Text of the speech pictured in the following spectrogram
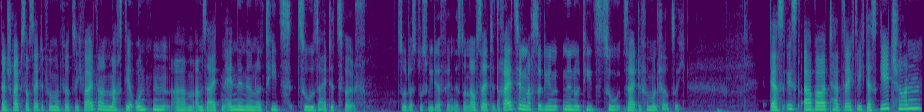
dann schreibst du auf Seite 45 weiter und machst dir unten ähm, am Seitenende eine Notiz zu Seite 12, sodass du es wiederfindest. Und auf Seite 13 machst du dir eine Notiz zu Seite 45. Das ist aber tatsächlich, das geht schon,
